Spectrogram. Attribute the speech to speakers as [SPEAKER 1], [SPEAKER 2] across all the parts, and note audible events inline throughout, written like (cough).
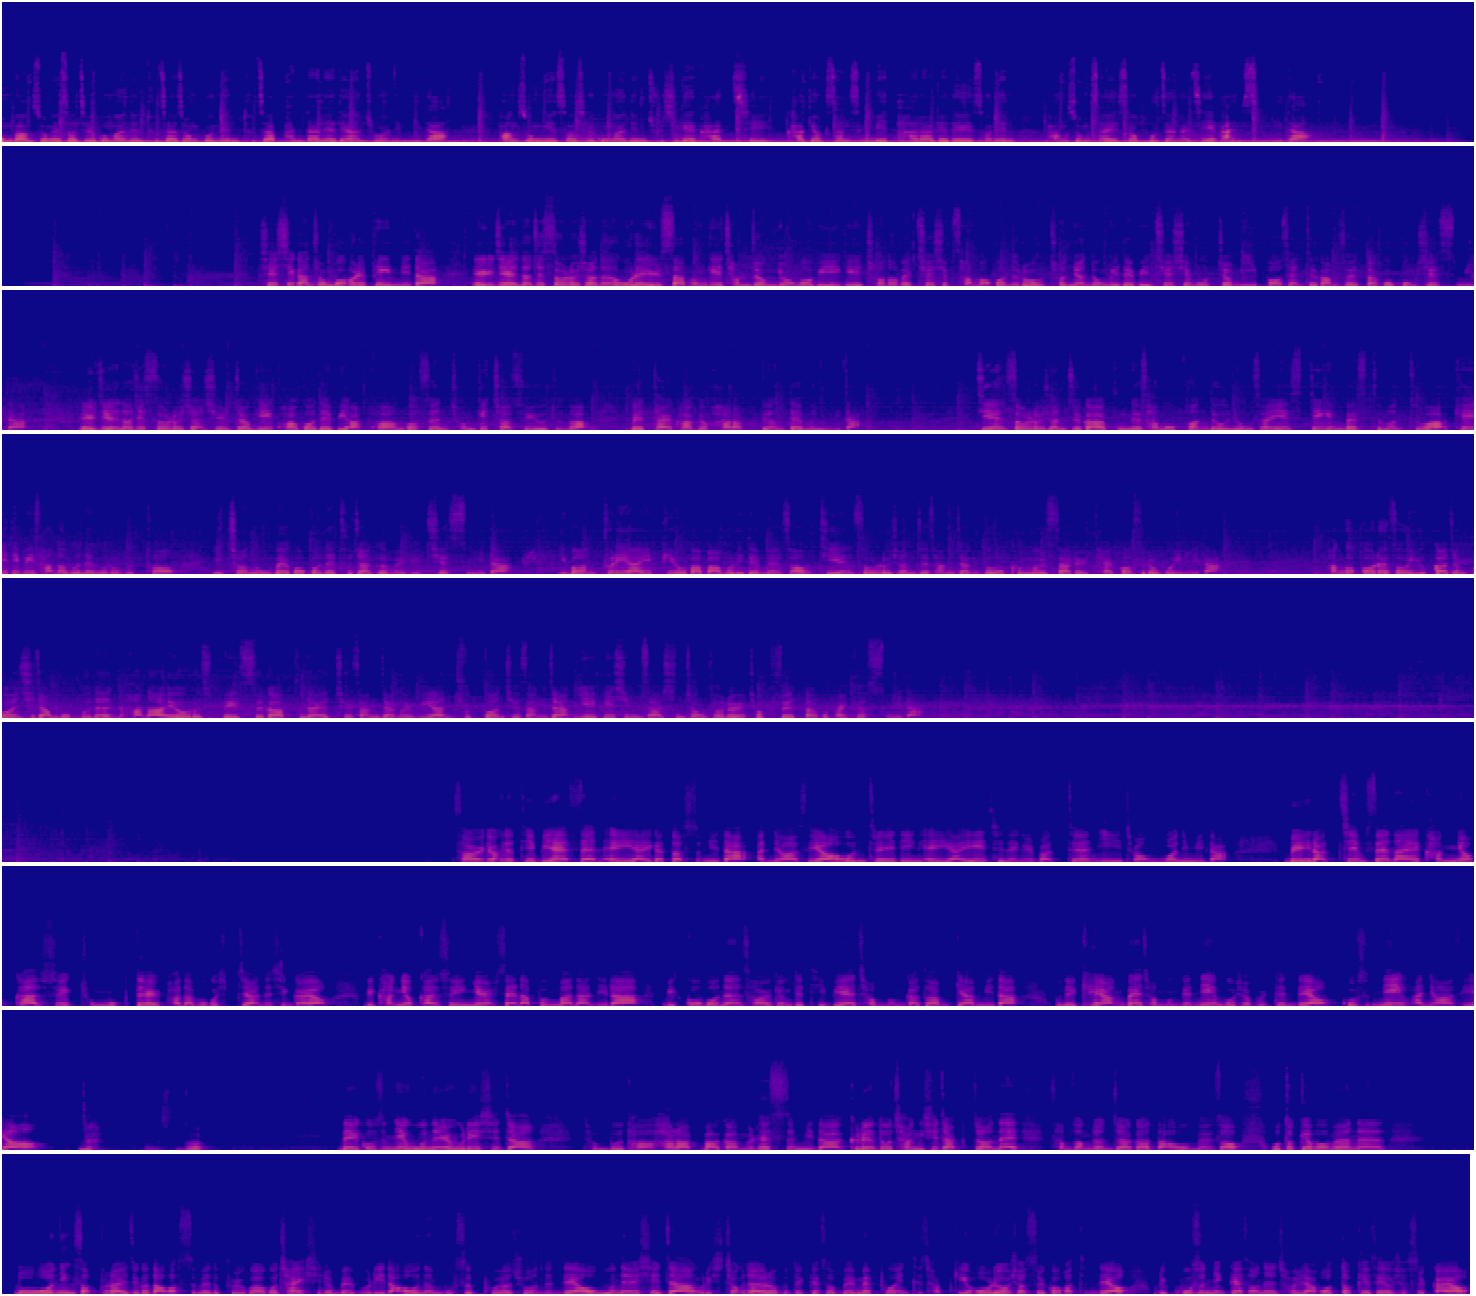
[SPEAKER 1] 본 방송에서 제공하는 투자 정보는 투자 판단에 대한 조언입니다. 방송에서 제공하는 주식의 가치, 가격 상승 및 하락에 대해서는 방송사에서 보장하지 않습니다.
[SPEAKER 2] 실시간 정보 브리핑입니다. LG 에너지 솔루션은 올해 1, 4분기 잠정 영업이익이 1,573억 원으로 전년 동기 대비 75.2% 감소했다고 공시했습니다. LG 에너지 솔루션 실적이 과거 대비 악화한 것은 전기차 수요 둔화, 메탈 가격 하락 등 때문입니다. 디엔솔루션즈가 국내 사모펀드 운용사인 스틱인베스트먼트와 KDB 산업은행으로부터 2,500억 원의 투자금을 유치했습니다. 이번 프리-IPO가 마무리되면서 디엔솔루션즈 상장도 급물살을 탈 것으로 보입니다. 한국거래소 유가증권 시장본부는 하나 에어로스페이스가 분할 재상장을 위한 주권 재상장 예비 심사 신청서를 접수했다고 밝혔습니다. 서울경제TV의 센 AI가 떴습니다. 안녕하세요. 온트레이딩 AI 진행을 맡은 이정원입니다. 매일 아침 세나의 강력한 수익 종목들 받아보고 싶지 않으신가요? 우리 강력한 수익률 세나뿐만 아니라 믿고 보는 서울경제TV의 전문가도 함께합니다. 오늘 개양배 전문가님 모셔볼 텐데요. 고수님 안녕하세요.
[SPEAKER 3] 네, 반갑습니다.
[SPEAKER 2] 네, 고수님 오늘 우리 시장 전부 다 하락 마감을 했습니다. 그래도 장 시작 전에 삼성전자가 나오면서 어떻게 보면은 뭐 어닝 서프라이즈가 나왔음에도 불구하고 차익 실현 매물이 나오는 모습 보여주었는데요. 오늘 시장 우리 시청자 여러분들께서 매매 포인트 잡기 어려우셨을 것 같은데요. 우리 고수님께서는 전략 어떻게 세우셨을까요?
